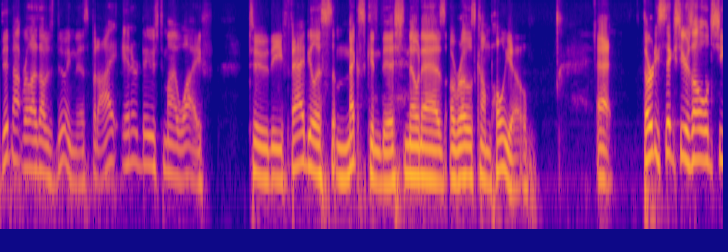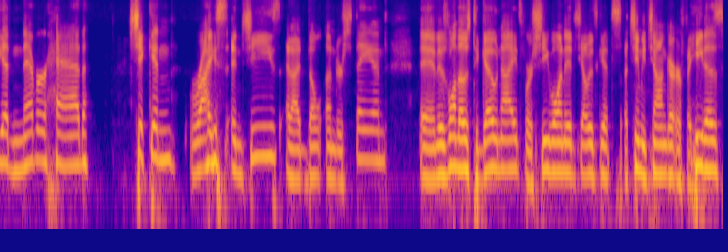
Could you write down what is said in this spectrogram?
did not realize I was doing this, but I introduced my wife to the fabulous Mexican dish known as arroz con pollo. At 36 years old, she had never had chicken, rice, and cheese, and I don't understand. And it was one of those to go nights where she wanted, she always gets a chimichanga or fajitas.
